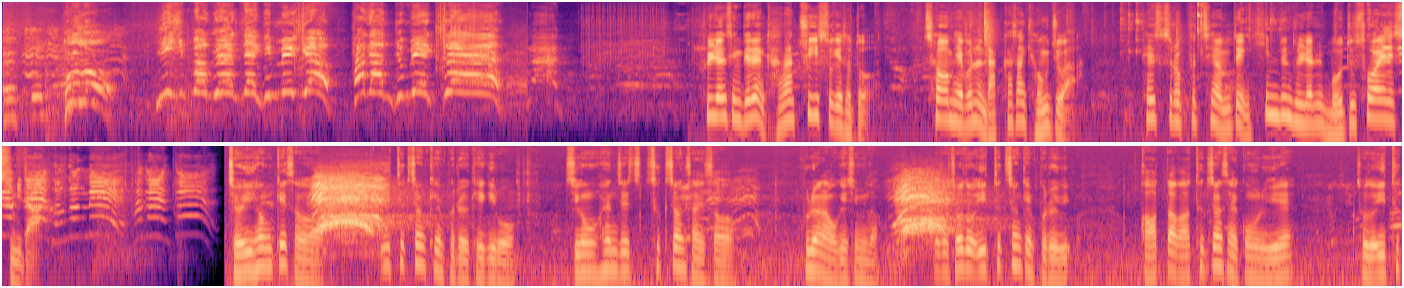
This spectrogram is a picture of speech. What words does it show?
20번 교육생 김민규 하강 준비 끝! 훈련생들은 강한 추위 속에서도 처음 해보는 낙하산 경주와 패스로프 체험 등 힘든 훈련을 모두 소화해냈습니다. 저희 형께서 이 특전 캠프를 계기로 지금 현재 특전사에서 훈련하고 계십니다. 그래서 저도 이 특전 캠프를 위- 갔다가 특전사의 꿈을 위해 저도 이, 특,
